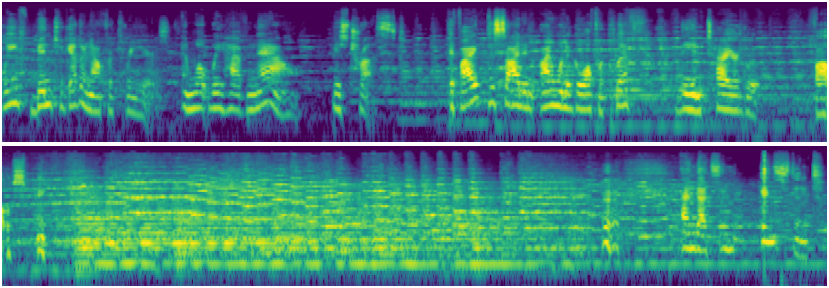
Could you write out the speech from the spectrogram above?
We've been together now for three years, and what we have now is trust. If I decided I want to go off a cliff, the entire group follows me. and that's an instant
